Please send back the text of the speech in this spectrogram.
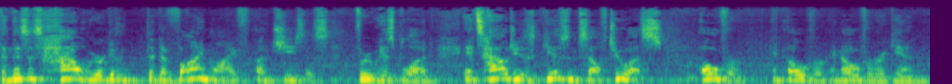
then this is how we are given the divine life of Jesus through his blood. It's how Jesus gives himself to us over and over and over again.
